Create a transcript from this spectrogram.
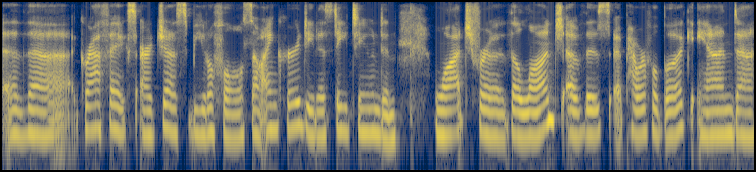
uh, the graphics are just beautiful. So I encourage you to stay tuned and watch for the launch of this uh, powerful book. And uh,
